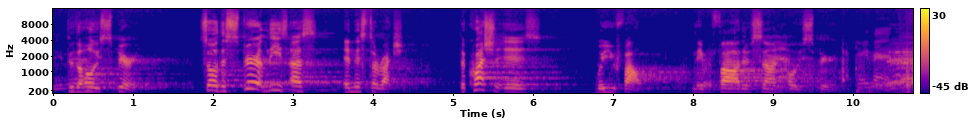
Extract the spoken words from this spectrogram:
Amen. through the Holy Spirit. So the Spirit leads us in this direction. The question is, will you follow? In the name of the Father, Son, Holy Spirit. Amen.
